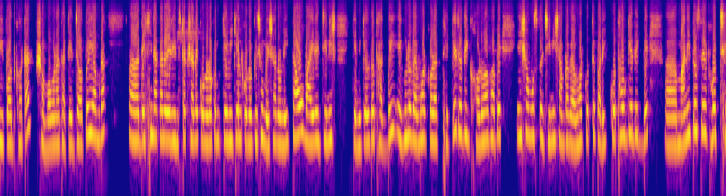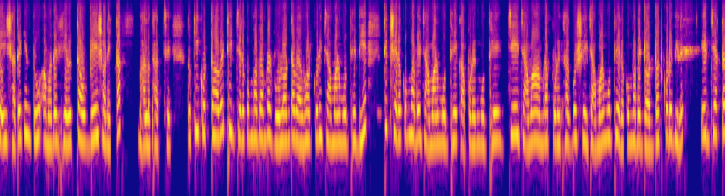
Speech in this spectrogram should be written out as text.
বিপদ ঘটার সম্ভাবনা থাকে। যতই আমরা দেখি না কেন এর ইনস্ট্রাকশনে কোনো রকম কেমিক্যাল কোনো কিছু মেশানো নেই, তাও বাইরের জিনিস কেমিক্যাল তো থাকবেই। এগুলো ব্যবহার করার থেকে যদি ঘরোয়া ভাবে এই সমস্ত জিনিস আমরা ব্যবহার করতে পারি, কোথাও গিয়ে দেখবে মানি তো সেভ হচ্ছেই, সাথে কিন্তু আমাদের হেলথটাও বেশ অনেকটা ভালো থাকছে। তো কি করতে হবে? ঠিক যেরকম ভাবে আমরা রোল অনটা ব্যবহার করি জামার মধ্যে দিয়ে। ঠিক সেরকম ভাবে জামার মধ্যে, কাপড়ের মধ্যে, যে জামা আমরা পরে থাকব সেই জামার মধ্যে এরকম ভাবে ডট ডট করে দিলে এর যে একটা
